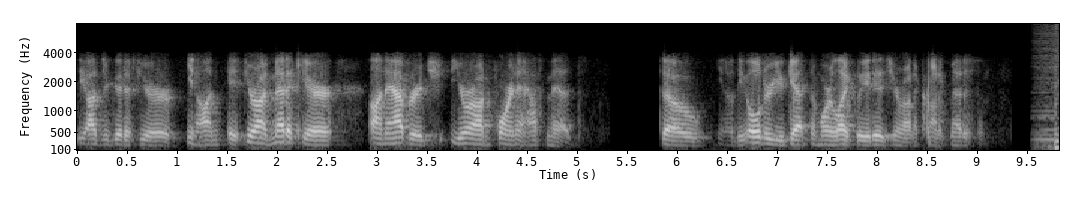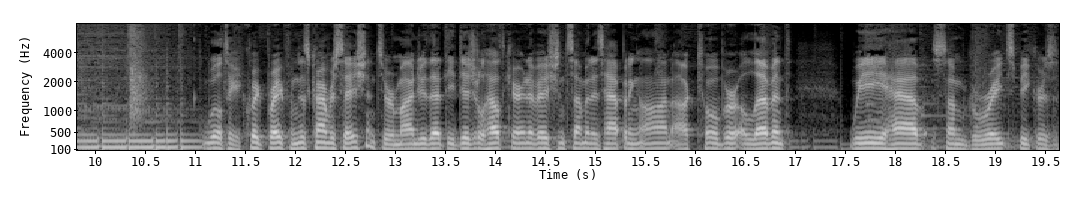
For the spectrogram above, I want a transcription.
The odds are good if you're, you know, on, if you're on Medicare, on average, you're on four and a half meds. So, you know, the older you get, the more likely it is you're on a chronic medicine. We'll take a quick break from this conversation to remind you that the Digital Healthcare Innovation Summit is happening on October 11th. We have some great speakers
